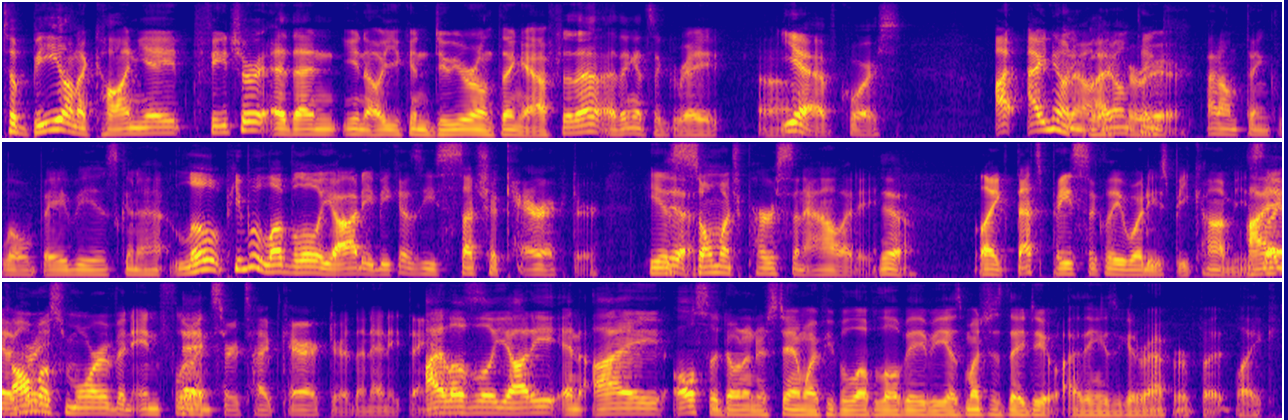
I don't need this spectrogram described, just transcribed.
to be on a Kanye feature and then you know you can do your own thing after that I think it's a great uh, Yeah, of course. I, I don't know. I don't think. I don't think Lil Baby is gonna. Ha- Lil people love Lil Yachty because he's such a character. He has Yeah. so much personality. yeah Like that's basically what he's become. He's I like agree. almost more of an eh. influencer type character than anything. I love. Lil Yachty and I also don't understand why people love Lil Baby as much as they do I think he's a good rapper but like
